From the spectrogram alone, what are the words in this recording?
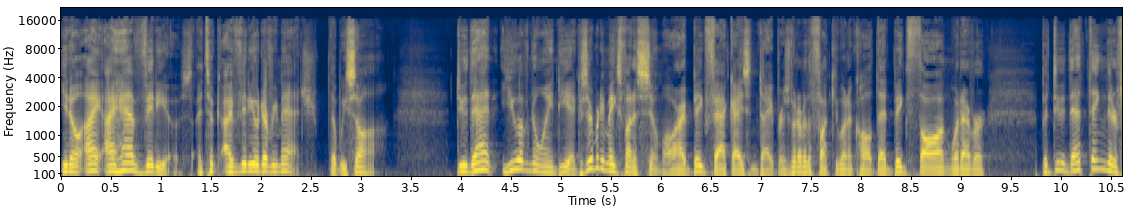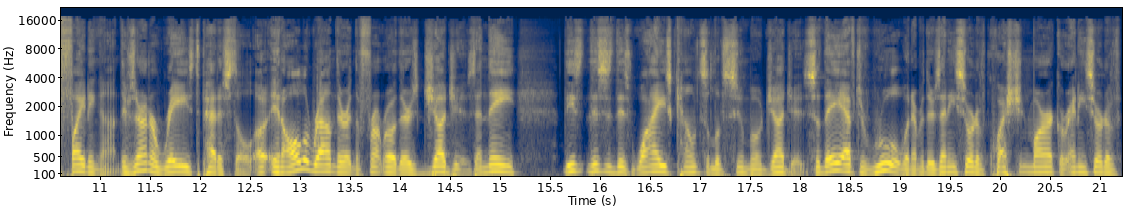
You know I I have videos. I took I videoed every match that we saw. Dude, that you have no idea because everybody makes fun of sumo. All right, big fat guys in diapers, whatever the fuck you want to call it, that big thong, whatever. But dude, that thing they're fighting on, they're on a raised pedestal, uh, and all around there in the front row, there's judges, and they these this is this wise council of sumo judges. So they have to rule whenever there's any sort of question mark or any sort of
